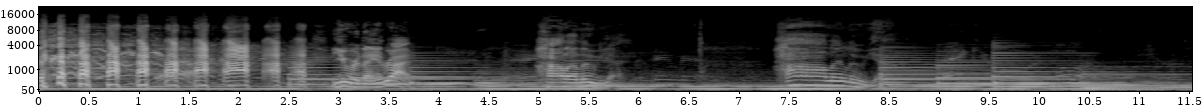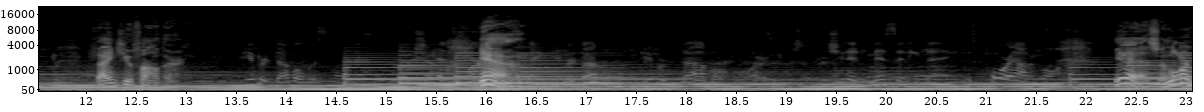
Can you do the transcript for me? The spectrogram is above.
you were named right. Hallelujah. Hallelujah. Thank you, Father. Give Yes, and Lord,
